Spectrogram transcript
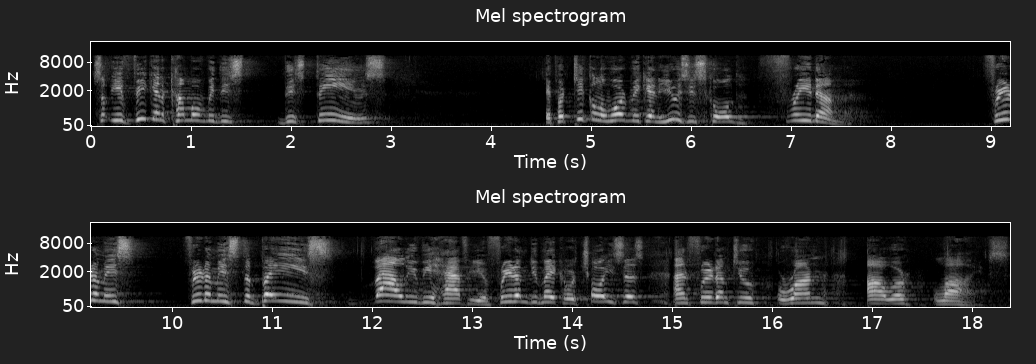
So if we can come up with these, these themes, a particular word we can use is called freedom. Freedom is, freedom is the base value we have here freedom to make our choices and freedom to run our lives.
